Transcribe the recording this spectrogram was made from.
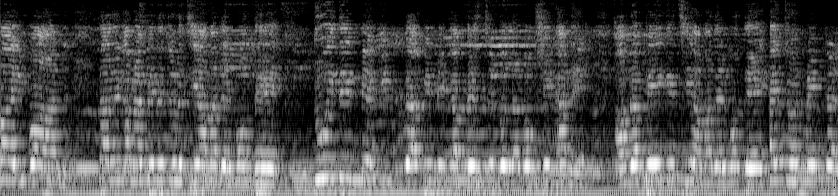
by one তাদেরকে আমরা পেতে চলেছি আমাদের মধ্যে। দুই দিন ব্যাপী মেকআপ ফেস্টিভ্যাল এবং সেখানে আমরা পেয়ে গেছি আমাদের মধ্যে একজন মেন্টর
